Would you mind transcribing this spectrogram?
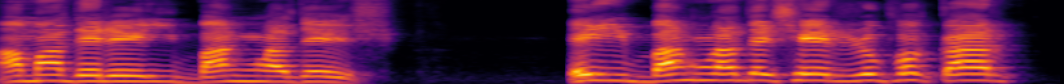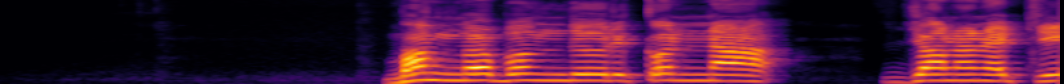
আমাদের এই বাংলাদেশ। এই বাংলাদেশের রূপকার বঙ্গবন্ধুর কন্যা জননেত্রী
